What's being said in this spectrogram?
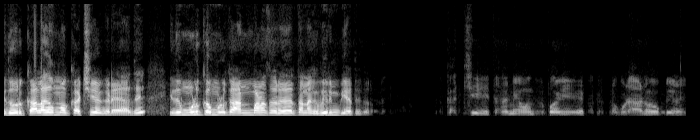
இது ஒரு கழகமோ கட்சியோ கிடையாது. இது முழுக்க முழுக்க அன்பான சர்வாதிகாரத்தை நாங்கள் விரும்பி ஏற்றுக்கிறோம் கட்சி தலைமையை வந்து போய் கூட அணுக முடியாது.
